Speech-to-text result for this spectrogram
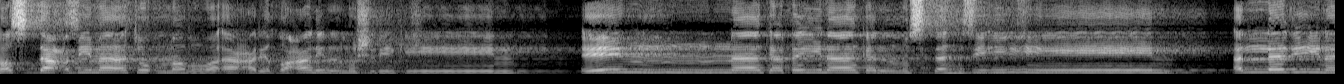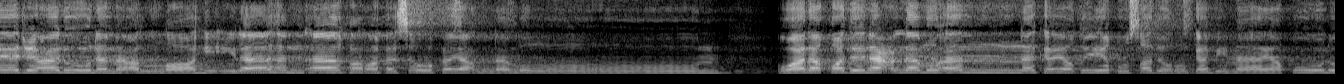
فاصدع بما تؤمر وأعرض عن المشركين. إنا كفيناك المستهزئين. الذين يجعلون مع الله إلها آخر فسوف يعلمون. ولقد نعلم أنك يضيق صدرك بما يقولون.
